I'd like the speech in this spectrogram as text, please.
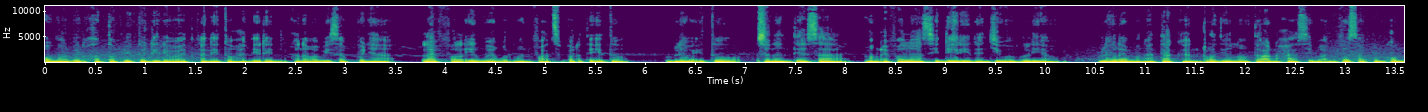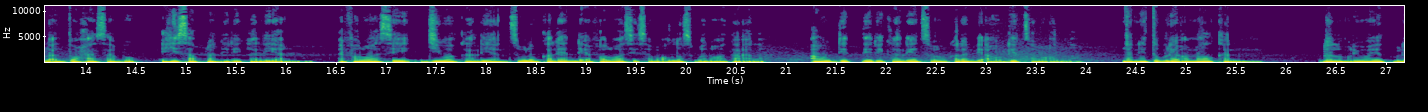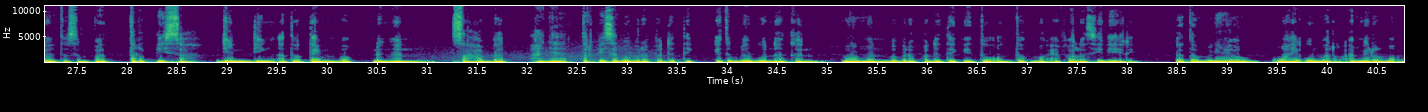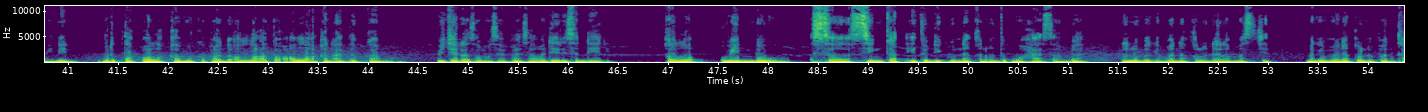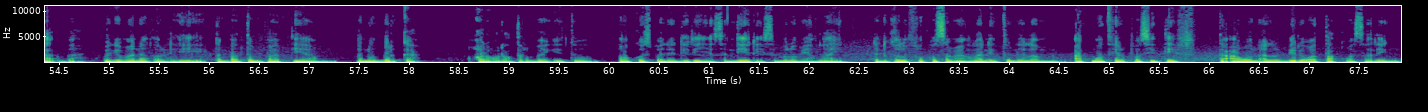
Umar bin Khattab itu diriwayatkan itu hadirin. Kenapa bisa punya level ilmu yang bermanfaat seperti itu? Beliau itu senantiasa mengevaluasi diri dan jiwa beliau. Beliau yang mengatakan radhiyallahu ta'ala hasib anfusakum qabla an tuhasabu. Hisaplah diri kalian. Evaluasi jiwa kalian. Sebelum kalian dievaluasi sama Allah Subhanahu wa taala. Audit diri kalian sebelum kalian diaudit sama Allah. Dan itu beliau amalkan. Dalam riwayat beliau itu sempat terpisah terpisah beberapa detik. Itu beliau gunakan momen beberapa detik itu untuk mengevaluasi diri. Kata beliau wahai Umar Amirul Mukminin bertakwalah kamu kepada Allah atau Allah akan adab kamu. Bicara sama siapa? Sama diri sendiri. Kalau window sesingkat itu digunakan untuk muhasabah lalu bagaimana kalau dalam masjid? Bagaimana kalau depan Ka'bah? Bagaimana kalau di tempat-tempat yang penuh berkah? Orang-orang terbaik itu fokus pada dirinya sendiri sebelum yang lain kalau fokus sama yang lain itu dalam atmosfer positif ta'awun al birri wa taqwa saling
